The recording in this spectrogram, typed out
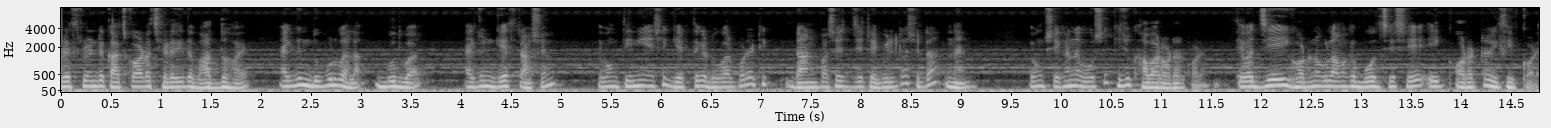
রেস্টুরেন্টে কাজ করাটা ছেড়ে দিতে বাধ্য হয়, একদিন দুপুরবেলা, বুধবার, একজন গেস্ট আসেন এবং তিনি এসে গেট থেকে ঢোকার পরে ঠিক ডান পাশের যে টেবিলটা সেটা নেন এবং সেখানে বসে কিছু খাবার অর্ডার করেন। এবার যে এই ঘটনাগুলো আমাকে বলছে, সে এই অর্ডারটা রিসিভ করে।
